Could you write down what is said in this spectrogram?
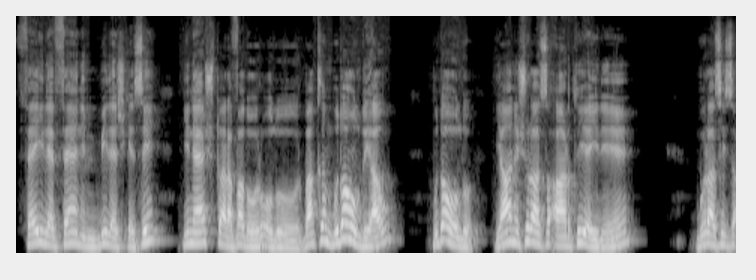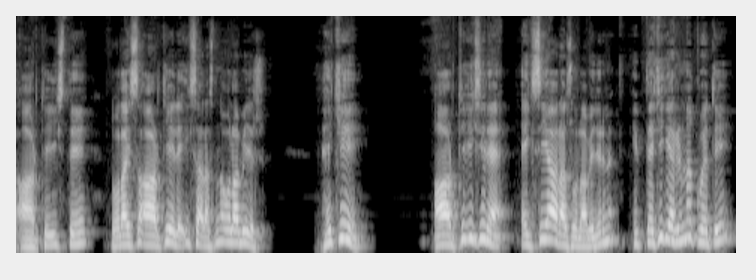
F ile F'nin bileşkesi yine şu tarafa doğru olur. Bakın bu da oldu yahu. Bu da oldu. Yani şurası artı y'ydi. Burası ise artı x'ti. Dolayısıyla artı y ile x arasında olabilir. Peki artı x ile eksi y arası olabilir mi? İpteki gerilme kuvveti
